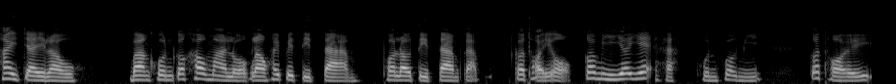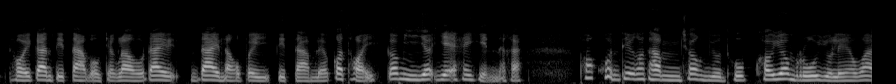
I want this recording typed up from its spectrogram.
ให้ใจเรา บางคนก็เข้ามาหลอกเราให้ไปติดตาม พอเราติดตามกลับก็ถอยออกก็มีเยอะแยะค่ะ คนพวกนี้ก็ถอยถอยการติดตามออกจากเราได้ได้เราไปติดตามแล้วก็ถอยก็มีเยอะแยะให้เห็นนะคะ เพราะคนที่เขาทำช่อง YouTube เขาย่อมรู้อยู่แล้วว่า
